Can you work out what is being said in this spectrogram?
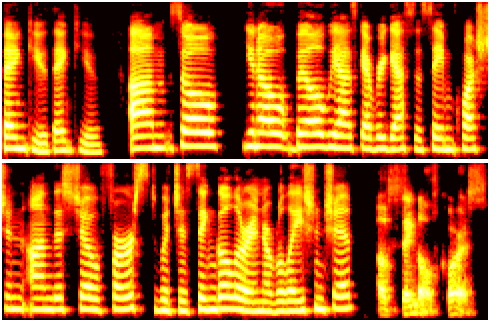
Thank you, thank you. Um, so you know, Bill, we ask every guest the same question on this show first, which is single or in a relationship. Oh, single, of course.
